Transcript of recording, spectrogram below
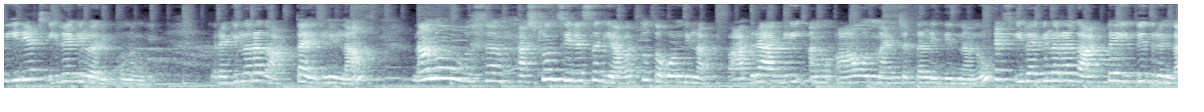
ಪೀರಿಯಡ್ಸ್ ಇರೆಗ್ಯುಲರ್ ಇತ್ತು ನನಗೆ ರೆಗ್ಯುಲರಾಗಿ ಆಗ್ತಾ ಇರಲಿಲ್ಲ. ನಾನು ಅಷ್ಟೊಂದು ಸೀರಿಯಸ್ ಆಗಿ ಯಾವತ್ತೂ ತಗೊಂಡಿಲ್ಲ. ಆದರೆ ಆಗಲಿ ಅನ್ನೋ ಆ ಒಂದು ಮೈಂಡ್ ಸೆಟ್ಟಲ್ಲಿ ಇದ್ದಿದ್ದು ನಾನು. ಇರೆಗ್ಯುಲರ್ ಆಗಿ ಆಗದೆ ಇದ್ದಿದ್ರಿಂದ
